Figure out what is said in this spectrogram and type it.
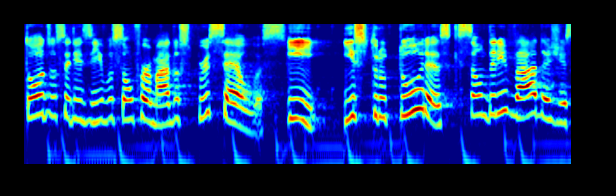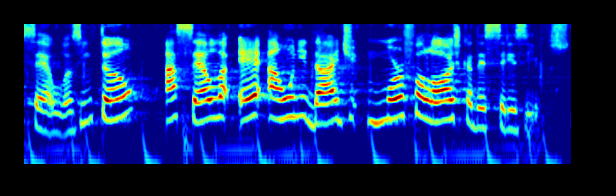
Todos os seres vivos são formados por células e estruturas que são derivadas de células. Então, a célula é a unidade morfológica desses seres vivos.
